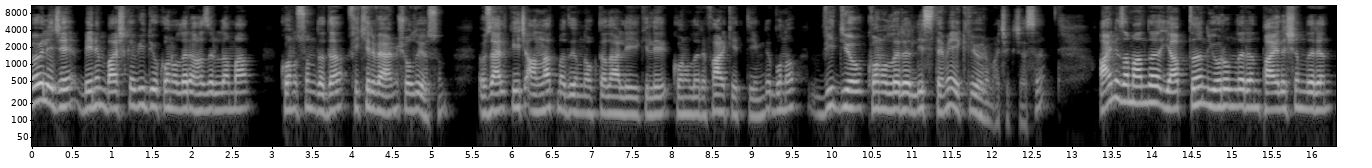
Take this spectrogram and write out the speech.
Böylece benim başka video konuları hazırlama konusunda da fikir vermiş oluyorsun. Özellikle hiç anlatmadığım noktalarla ilgili konuları fark ettiğimde bunu video konuları listeme ekliyorum açıkçası. Aynı zamanda yaptığın yorumların, paylaşımların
